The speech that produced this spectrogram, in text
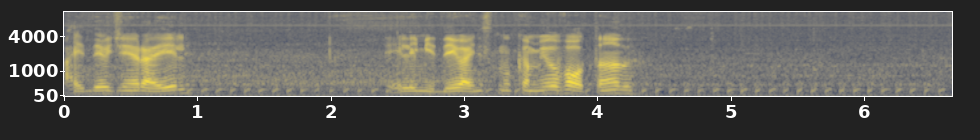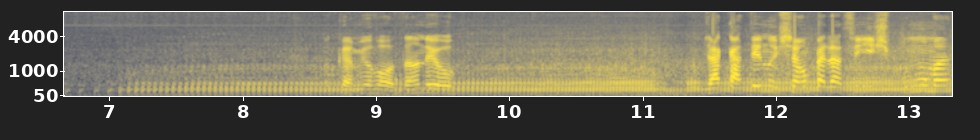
Aí deu dinheiro a ele. Ele me deu, aí no caminho voltando. No caminho voltando eu já catei no chão um pedacinho de espuma.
